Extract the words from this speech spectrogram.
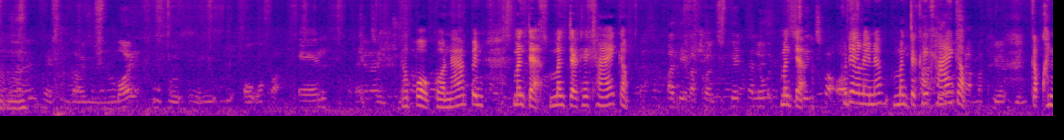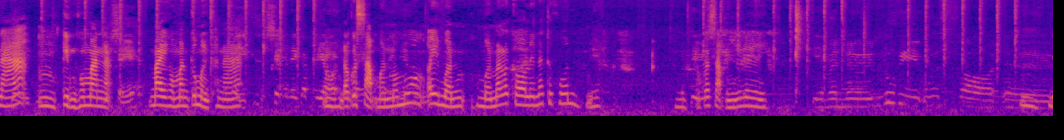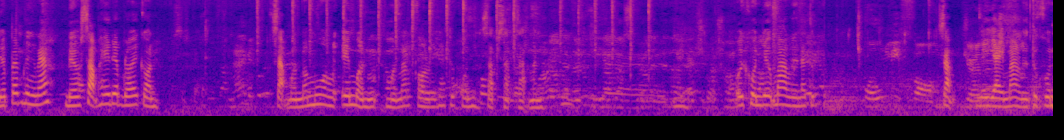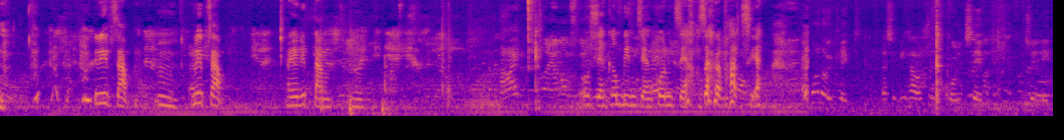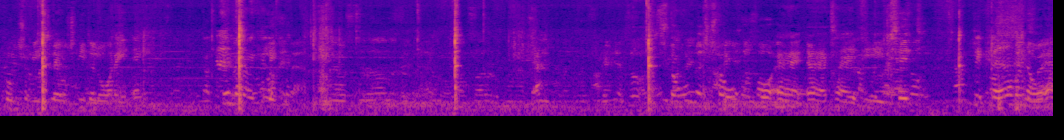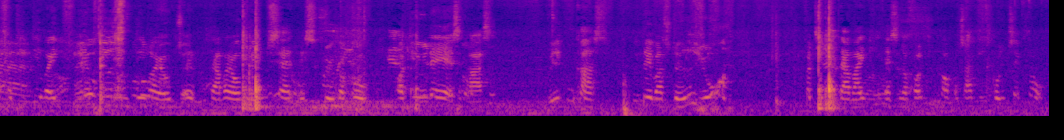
เราโปอกก่อนนะ เป็นมันจะมันจะคล้ายๆกับ มันจะเขาเรียกอะไรนะ มันจะคล้ายๆกับกับคณะอืมกลิ่นของมันอะใบของมันก็เหมือนคณะอืมเราก็สับเหมือนมะม่วง เอ้ยเหมือนเหมือนมะละกอเลยนะทุกคนเนี่ยเราก็สับอย่างนี้เลย อืมเดี๋ยวแป๊บหนึ่งนะ เดี๋ยวสับให้เรียบร้อยก่อน สับเหมือนมะม่วงเลยเอ้ยเหมือนเหมือนมะละกอเลยนะทุกคน สับสับสับมันอืมโอ้ยคนเยอะมากเลยนะทุกคนสับใหญ่ๆมากเลยทุกคน รีบสับ อืมรีบสับให้รีบตำอืมโอ้เสียงเครื่องบินเสียงคนเสียงสารพัดเสียง Hvor du ikke lægge, altså vi har jo sådan et gulvtæppe til at lægge på, så vi ikke laver skidt og lort ind, ikke? Det må du ikke have liggende. Ja. Stolene stod hun for at, at tage i telt. Det klagede han over, fordi det var ikke fire. Det var jo, der var jo mellemsatte stykker på, og de ødelagde altså græsset. Hvilken græs? Det var støde jord. Fordi der var ikke, altså når folk kom og så har de kun gulvtæppe på,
